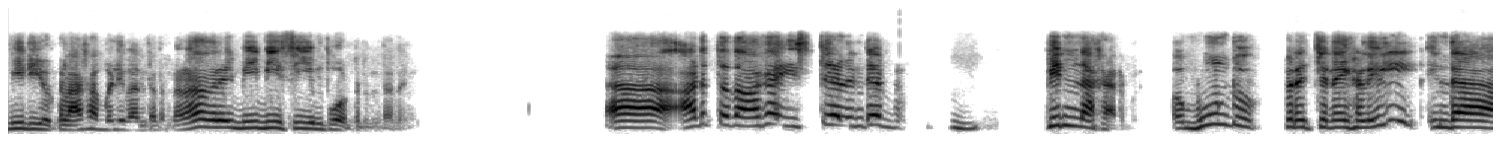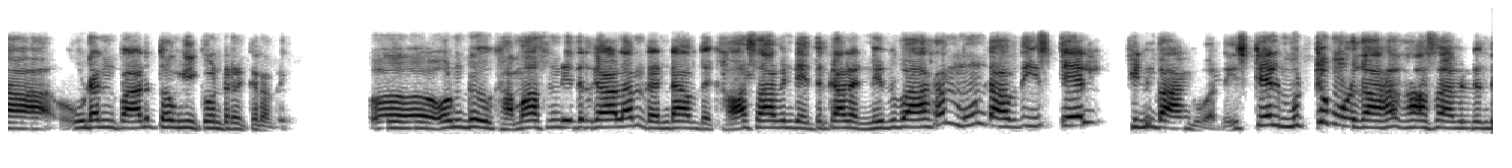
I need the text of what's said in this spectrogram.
வீடியோக்களாக வெளிவந்திருந்தன. அதை பிபிசியும் போட்டிருந்தது. ஆஹ் அடுத்ததாக இஸ்ரேலின் பின்னகர் மூன்று பிரச்சனைகளில் இந்த உடன்பாடு தொங்கிக் கொண்டிருக்கிறது. ஒன்று ஹமாஸின் எதிர்காலம் இரண்டாவது காசாவின் எதிர்கால நிர்வாகம் மூன்றாவது இஸ்ரேல் பின்வாங்குவது. இஸ்ரேல் முற்று முழுதாக காசாவிலிருந்து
